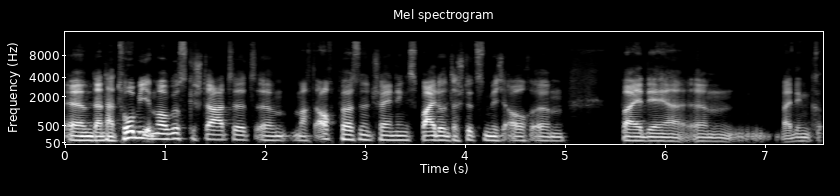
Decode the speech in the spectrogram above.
Ähm, dann hat Tobi im August gestartet, ähm, macht auch Personal Trainings. Beide unterstützen mich auch bei der ähm, bei den ko-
